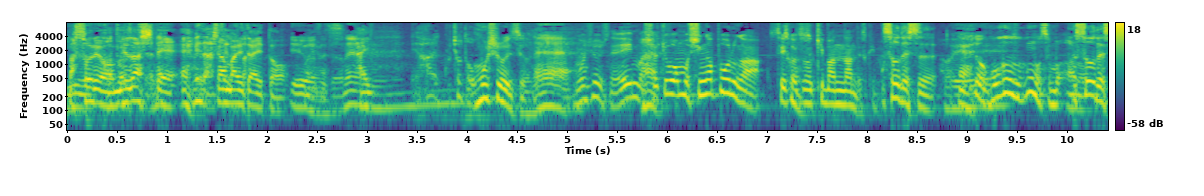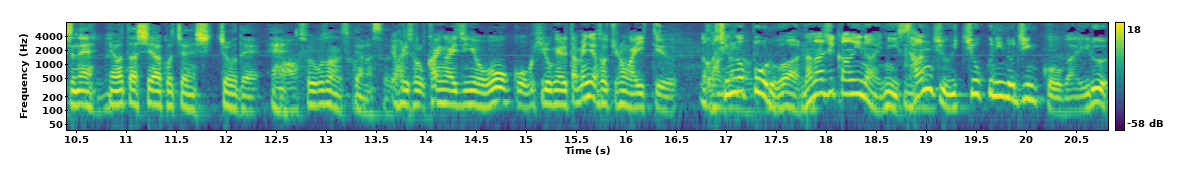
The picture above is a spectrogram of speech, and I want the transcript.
まあ、それを目指して、頑張りたいということですよね。はいやはりちょっと面白いですよね。面白いですね。今、社長はもうシンガポールが生活の基盤なんですけど、そうです。ご家族もそうですね。私はこちらに出張で。あそういうことなんですか。やはりその海外事業をこう広げるためにはそっちの方がいいっていう。だからシンガポールは7時間以内に31億人の人口がいる、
